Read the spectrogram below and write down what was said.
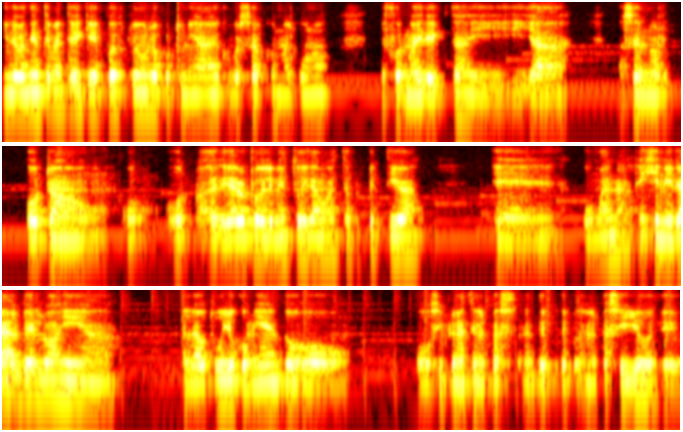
Independientemente de que después tuvimos la oportunidad de conversar con algunos de forma directa y, ya hacernos otra, o, agregar otro elemento, digamos, a esta perspectiva eh, humana. En general, verlo ahí al lado tuyo comiendo o, simplemente en el, en el pasillo eh,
